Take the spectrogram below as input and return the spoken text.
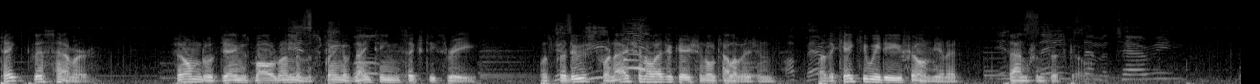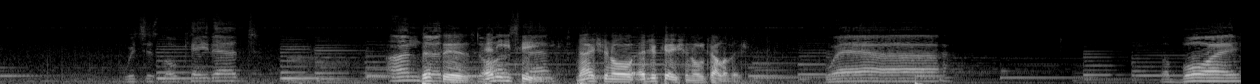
Take This Hammer, filmed with James Baldwin in the spring of 1963, was produced for National Educational Television by the KQED Film Unit, San Francisco. Which is located under This is the NET, National Educational Television. where the boy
